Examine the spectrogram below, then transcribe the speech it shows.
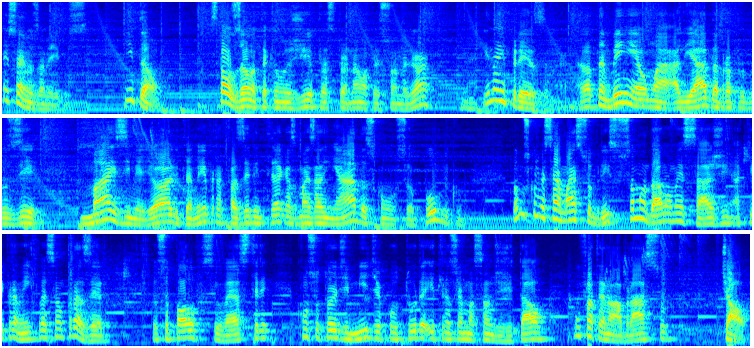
É isso aí, meus amigos. Então, está usando a tecnologia para se tornar uma pessoa melhor? E na empresa? Ela também é uma aliada para produzir mais e melhor e também para fazer entregas mais alinhadas com o seu público? Vamos conversar mais sobre isso, só mandar uma mensagem aqui para mim que vai ser um prazer. Eu sou Paulo Silvestre, consultor de mídia, cultura e transformação digital. Um fraternal abraço. Tchau.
